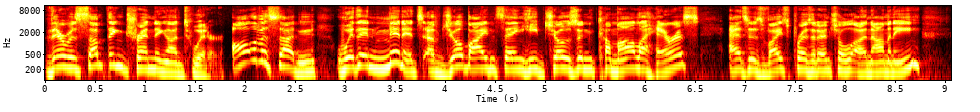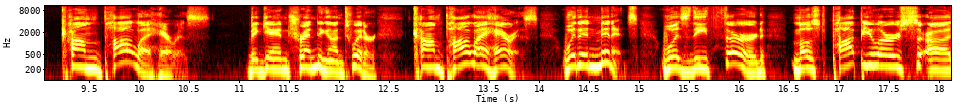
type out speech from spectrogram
there was something trending on Twitter. All of a sudden, within minutes of Joe Biden saying he'd chosen Kamala Harris as his vice presidential uh, nominee, Kampala Harris began trending on Twitter. Kampala Harris, within minutes, was the third most popular uh,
